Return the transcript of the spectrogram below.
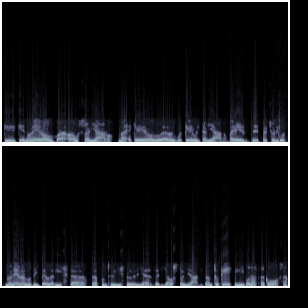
che, che, non ero australiano, ma che ero, che ero italiano. È, è perciò dico, non erano di bella vista dal punto di vista degli, degli australiani, tanto che ti dico un'altra cosa,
